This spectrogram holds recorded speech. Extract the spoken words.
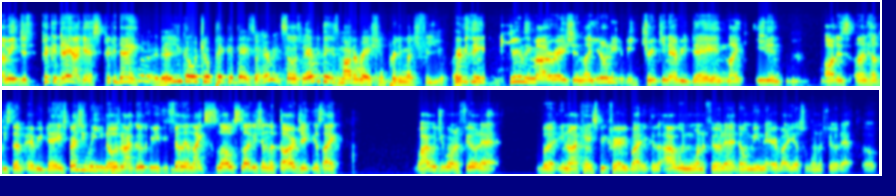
I mean, just pick a day, I guess. Pick a day. There you go with your pick a day. So every so everything is moderation, pretty much for you. That's everything good. is extremely moderation. Like you don't need to be drinking every day and like eating all this unhealthy stuff every day, especially when you know it's not good for you. If you're feeling like slow, sluggish, and lethargic, it's like, why would you want to feel that? But you know, I can't speak for everybody because I wouldn't want to feel that. Don't mean that everybody else would want to feel that. So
